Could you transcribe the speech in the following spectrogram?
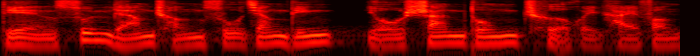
电孙良诚速将兵由山东撤回开封。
